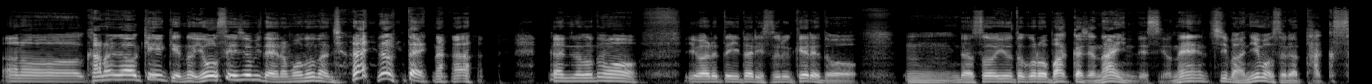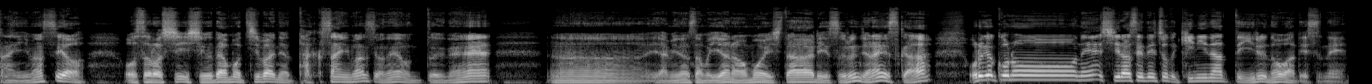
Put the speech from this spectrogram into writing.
あの、神奈川経験の養成所みたいなものなんじゃないの？みたいな。感じのことも言われていたりするけれど、うん、だからそういうところばっかじゃないんですよね。千葉にもそれはたくさんいますよ。恐ろしい集団も千葉にはたくさんいますよね、本当にね。うん。いや、皆さんも嫌な思いしたりするんじゃないですか俺がこのね、知らせでちょっと気になっているのはですね、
